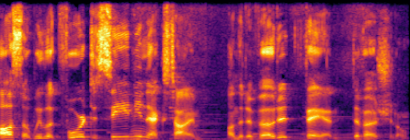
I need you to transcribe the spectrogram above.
Also, we look forward to seeing you next time on the Devoted Fan Devotional.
